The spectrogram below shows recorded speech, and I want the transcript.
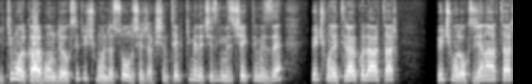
2 mol karbondioksit 3 mol de su oluşacak. Şimdi tepkime de çizgimizi çektiğimizde 3 mol etil alkol artar. 3 mol oksijen artar.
